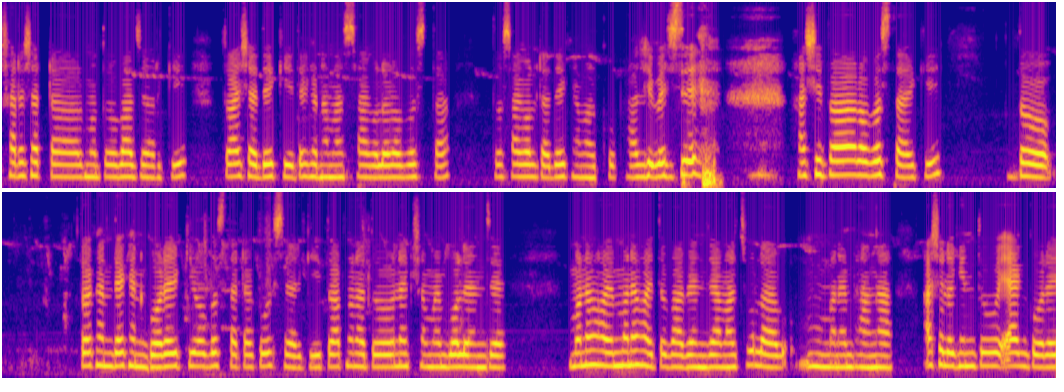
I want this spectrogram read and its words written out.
সাড়ে সাতটার মতো বাজে আর কি। তো আয়সা দেখি, দেখেন আমার ছাগলের অবস্থা। তো ছাগলটা দেখে আমার খুব হাসি পাইছে। হাসি পাওয়ার অবস্থা আর কি। তো তখন দেখেন ঘরের কি অবস্থাটা করছে আর কি। তো আপনারা তো অনেক সময় বলেন যে, মনে হয়, মনে হয়তো ভাবেন যে আমার চুলা মানে ভাঙা। আসলে কিন্তু এক ঘরে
